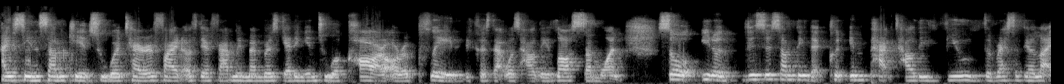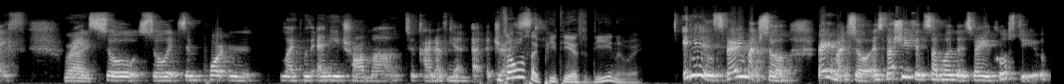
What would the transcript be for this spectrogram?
I've seen some kids who were terrified of their family members getting into a car or a plane because that was how they lost someone. So, you know, this is something that could impact how they view the rest of their life. Right. right? So, so it's important, like with any trauma, to kind of get mm. that addressed. It's almost like PTSD in a way. It is very much so, very much so, especially if it's someone that's very close to you,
